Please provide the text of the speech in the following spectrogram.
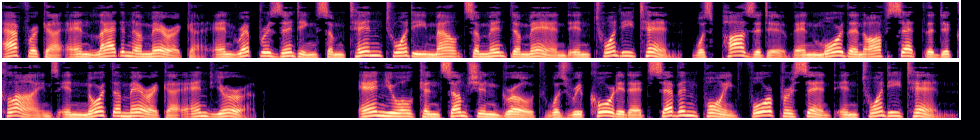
Africa and Latin America and representing some 10-20 mount cement demand in 2010, was positive and more than offset the declines in North America and Europe. Annual consumption growth was recorded at 7.4% in 2010,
